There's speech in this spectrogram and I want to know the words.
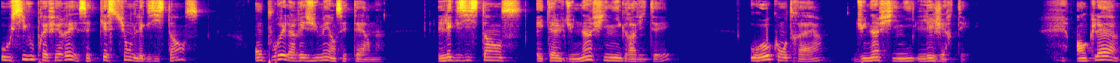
Ou si vous préférez cette question de l'existence, on pourrait la résumer en ces termes. L'existence est-elle d'une infinie gravité ou au contraire d'une infinie légèreté? En clair,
